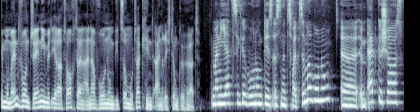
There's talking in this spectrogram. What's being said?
Im Moment wohnt Jenny mit ihrer Tochter in einer Wohnung, die zur Mutter-Kind-Einrichtung gehört. Meine jetzige Wohnung, das ist eine Zwei-Zimmer-Wohnung äh, im Erdgeschoss.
